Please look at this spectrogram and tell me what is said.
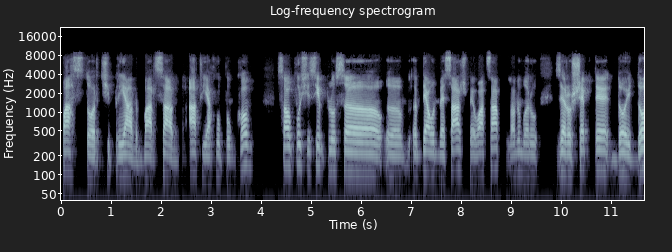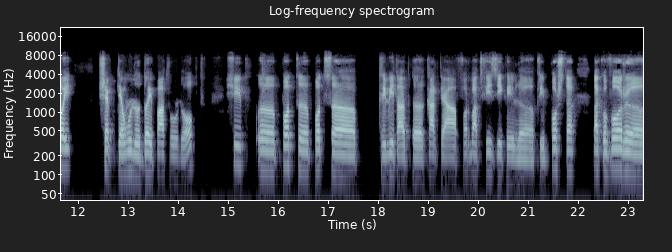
pastorciprianbarsan.yahoo.com sau pur și simplu să uh, îmi dea un mesaj pe WhatsApp la numărul 0722 712418 și uh, pot, uh, pot să trimit uh, cartea format fizic în, uh, prin poștă. Dacă vor uh,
